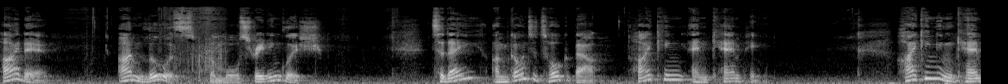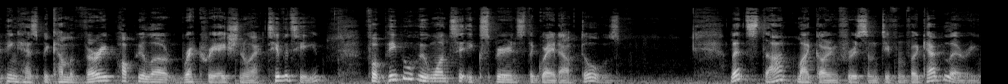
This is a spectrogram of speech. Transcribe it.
Hi there, I'm Lewis from Wall Street English. Today I'm going to talk about hiking and camping. Hiking and camping has become a very popular recreational activity for people who want to experience the great outdoors. Let's start by going through some different vocabulary.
